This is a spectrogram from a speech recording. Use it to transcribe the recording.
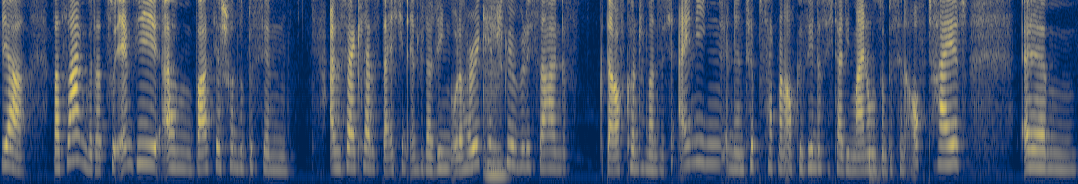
Ja, was sagen wir dazu? Irgendwie ähm, war es ja schon so ein bisschen. Also es war ja klar, dass Deichkind entweder Ring oder Hurricane spielen, würde ich sagen. Das, darauf konnte man sich einigen. In den Tipps hat man auch gesehen, dass sich da die Meinung so ein bisschen aufteilt. Ähm,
